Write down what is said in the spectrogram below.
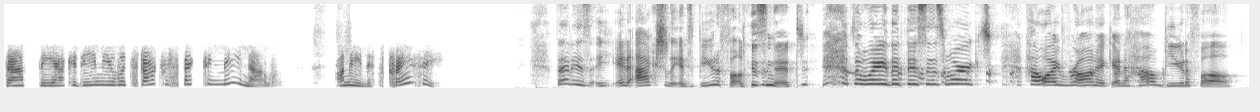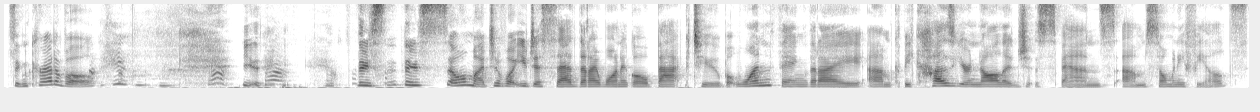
that the academia would start respecting me now? I mean, it's crazy. That is, it actually, it's beautiful, isn't it? The way that this has worked. How ironic and how beautiful. It's incredible. You, there's there's so much of what you just said that I want to go back to, but one thing that I, um, because your knowledge spans um, so many fields,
